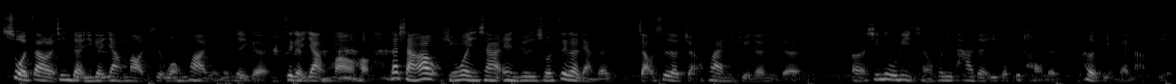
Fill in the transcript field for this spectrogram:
塑造了新的一个样貌，就是文化人的这个这个样貌哈。那想要询问一下 N，就是说这个两个角色的转换，你觉得你的呃心路历程，或是它的一个不同的特点在哪边？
